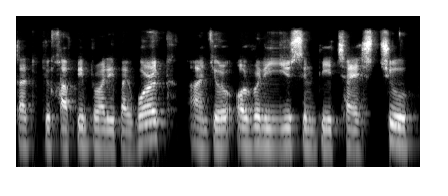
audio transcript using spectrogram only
that you have been provided by work and you're already using the DHIS2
